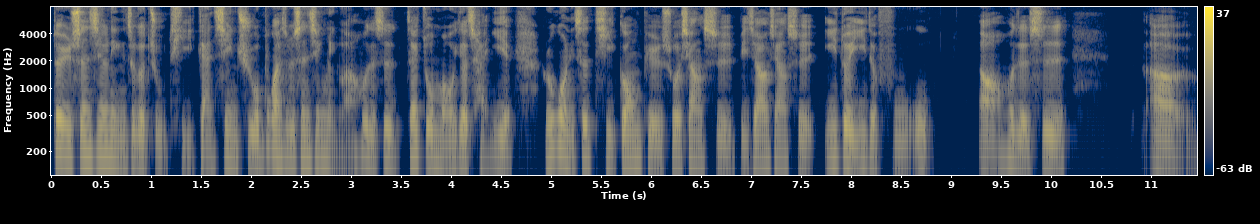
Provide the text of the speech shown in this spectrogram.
对于身心灵这个主题感兴趣，我不管是不是身心灵啦，或者是在做某一个产业，如果你是提供，比如说像是比较像是一对一的服务啊，或者是呃。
